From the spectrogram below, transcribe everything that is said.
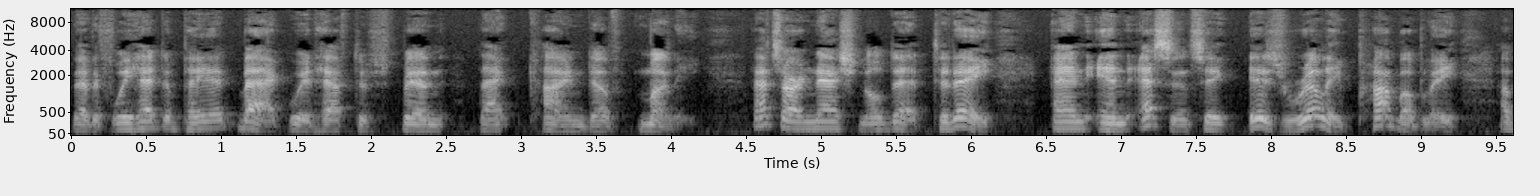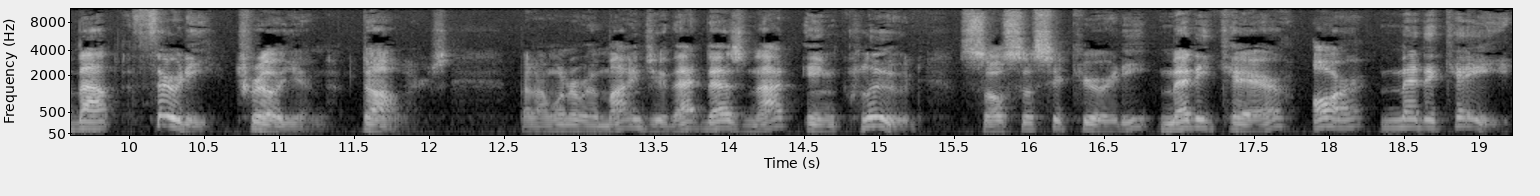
that if we had to pay it back, we'd have to spend that kind of money. That's our national debt today. And in essence, it is really probably about $30 trillion. But I want to remind you that does not include Social Security, Medicare, or Medicaid.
